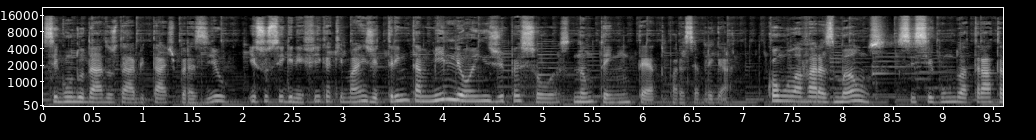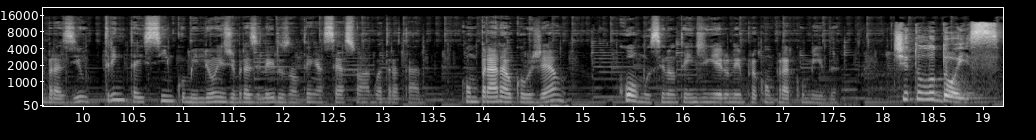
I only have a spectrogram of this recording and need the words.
Segundo dados da Habitat Brasil, isso significa que mais de 30 milhões de pessoas não têm um teto para se abrigar. Como lavar as mãos, se segundo a Trata Brasil, 35 milhões de brasileiros não têm acesso à água tratada? Comprar álcool gel? Como se não tem dinheiro nem para comprar comida? Título 2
